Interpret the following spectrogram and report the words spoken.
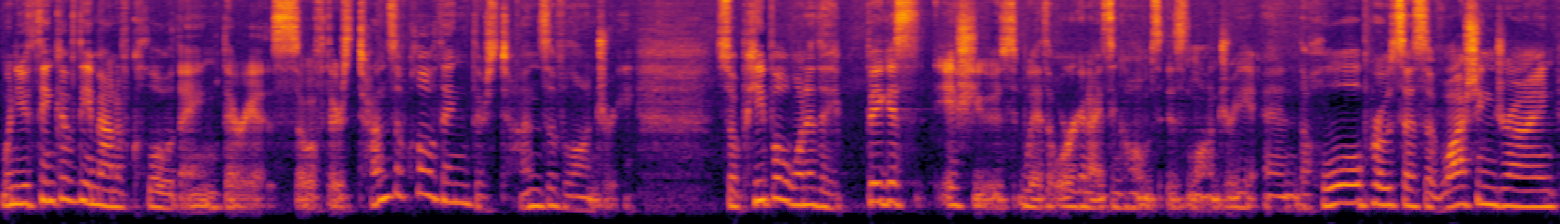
when you think of the amount of clothing there is so if there's tons of clothing there's tons of laundry. So people one of the biggest issues with organizing homes is laundry and the whole process of washing drying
